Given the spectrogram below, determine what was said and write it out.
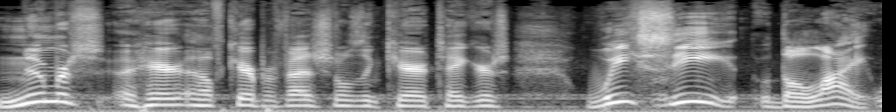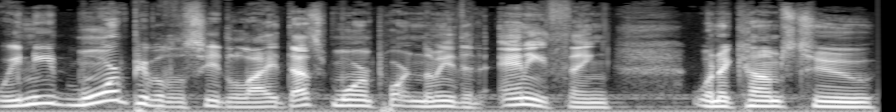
numerous healthcare professionals and caretakers. We see the light. We need more people to see the light. That's more important to me than anything when it comes to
